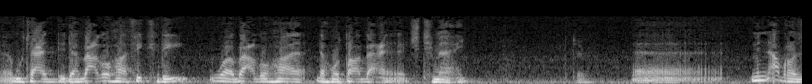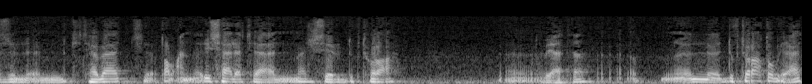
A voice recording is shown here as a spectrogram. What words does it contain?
آه، متعددة بعضها فكري وبعضها له طابع اجتماعي. من أبرز الكتابات طبعا رسالة الماجستير الدكتوراه. طبيعتها؟ الدكتوراه طبعت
